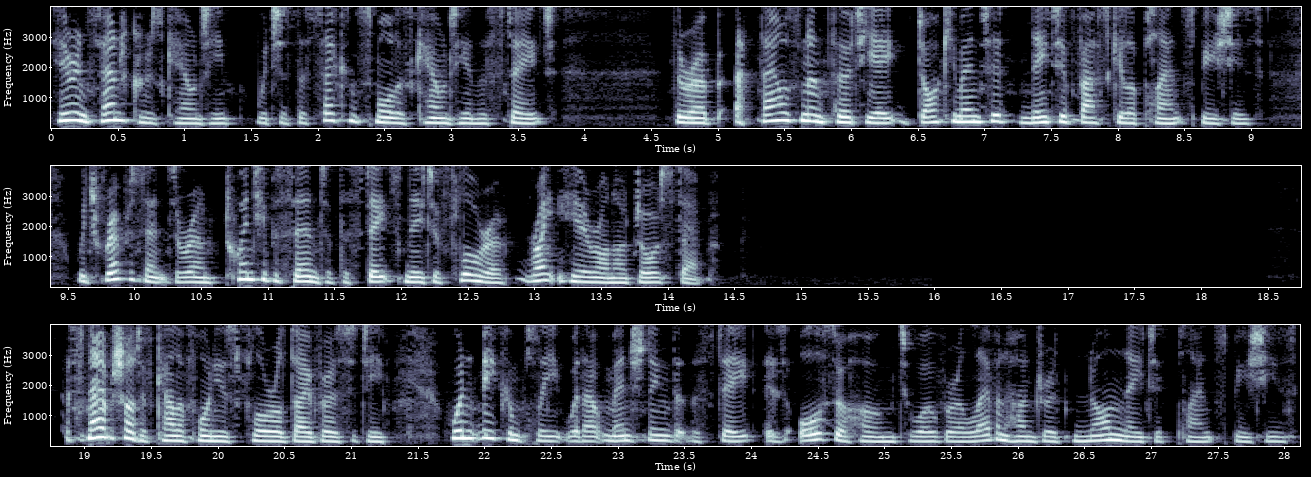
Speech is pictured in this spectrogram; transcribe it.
Here in Santa Cruz County, which is the second smallest county in the state, there are 1,038 documented native vascular plant species, which represents around 20% of the state's native flora right here on our doorstep. A snapshot of California's floral diversity wouldn't be complete without mentioning that the state is also home to over 1,100 non-native plant species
